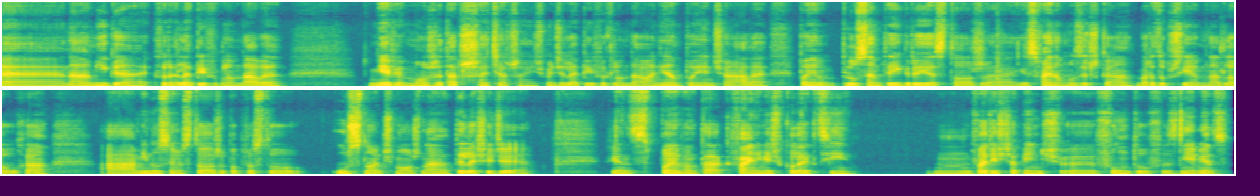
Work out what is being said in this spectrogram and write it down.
e, na Amigę, które lepiej wyglądały. Nie wiem, może ta trzecia część będzie lepiej wyglądała, nie mam pojęcia, ale powiem, plusem tej gry jest to, że jest fajna muzyczka, bardzo przyjemna dla ucha, a minusem jest to, że po prostu usnąć można, tyle się dzieje. Więc powiem Wam tak, fajnie mieć w kolekcji, mm, 25 y, funtów z Niemiec,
